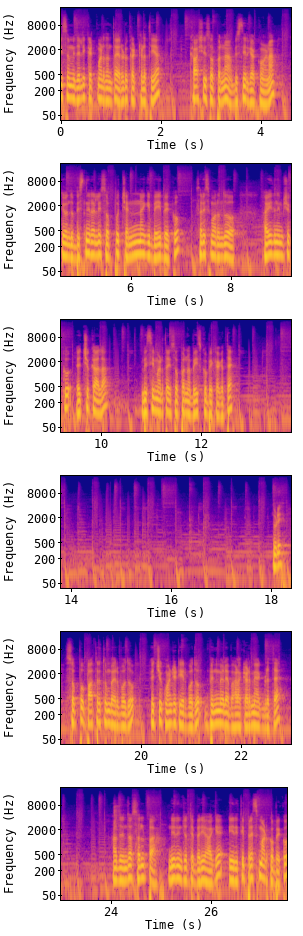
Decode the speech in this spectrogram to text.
ಈ ಸಮಯದಲ್ಲಿ ಕಟ್ ಮಾಡಿದಂಥ ಎರಡು ಕಟ್ಟಳತೆಯ ಕಾಶಿ ಸೊಪ್ಪನ್ನು ಬಿಸಿನೀರಿಗೆ ಹಾಕೋಣ. ಈ ಒಂದು ಬಿಸಿನೀರಲ್ಲಿ ಸೊಪ್ಪು ಚೆನ್ನಾಗಿ ಬೇಯಬೇಕು. ಸರಿಸುಮಾರು ಒಂದು ಐದು ನಿಮಿಷಕ್ಕೂ ಹೆಚ್ಚು ಕಾಲ ಬಿಸಿ ಮಾಡ್ತಾ ಈ ಸೊಪ್ಪನ್ನು ಬೇಯಿಸ್ಕೋಬೇಕಾಗತ್ತೆ. ನೋಡಿ, ಸೊಪ್ಪು ಪಾತ್ರೆ ತುಂಬ ಇರ್ಬೋದು, ಹೆಚ್ಚು ಕ್ವಾಂಟಿಟಿ ಇರ್ಬೋದು ಬೆಂದ ಮೇಲೆ ಬಹಳ ಕಡಿಮೆ ಆಗಿಬಿಡುತ್ತೆ. ಆದ್ದರಿಂದ ಸ್ವಲ್ಪ ನೀರಿನ ಜೊತೆ ಬೆರೆಯೋ ಹಾಗೆ ಈ ರೀತಿ ಪ್ರೆಸ್ ಮಾಡ್ಕೋಬೇಕು.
